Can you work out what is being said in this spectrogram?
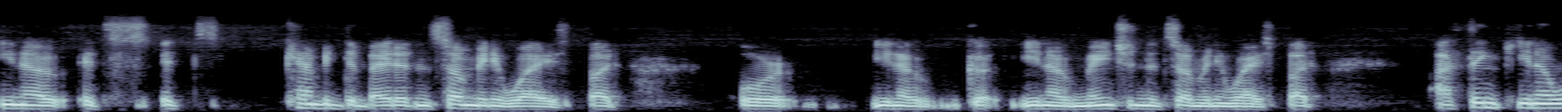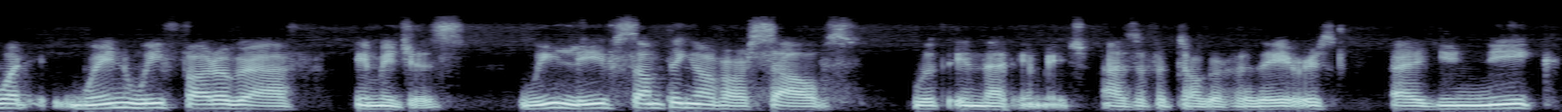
you know, it's it's can be debated in so many ways, but or you know, go, you know, mentioned in so many ways. But I think you know what when we photograph images, we leave something of ourselves within that image as a photographer. There is a unique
